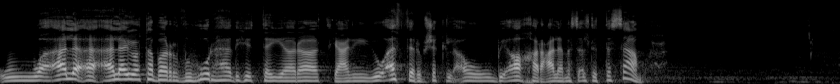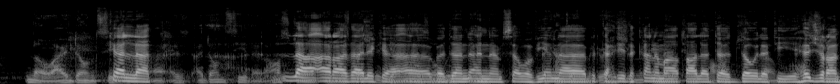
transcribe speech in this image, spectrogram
وألا ألا يعتبر ظهور هذه التيارات يعني يؤثر بشكل أو بآخر على مسألة التسامح؟ كلا لا أرى ذلك أبدا أن مسوى فيينا بالتحديد كان ما طالت الدولة هجرة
